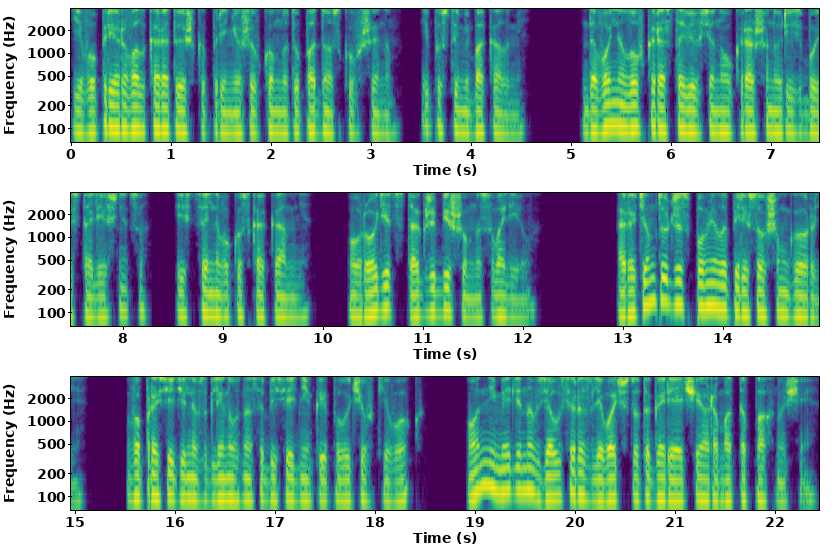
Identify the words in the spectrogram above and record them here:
Его прервал коротышка, принесший в комнату поднос с кувшином и пустыми бокалами. Довольно ловко расставив все на украшенную резьбой столешницу, из цельного куска камня. Уродец также бесшумно свалил. Артем тут же вспомнил о пересохшем горле. Вопросительно взглянув на собеседника и получив кивок, он немедленно взялся разливать что-то горячее, ароматно пахнущее.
